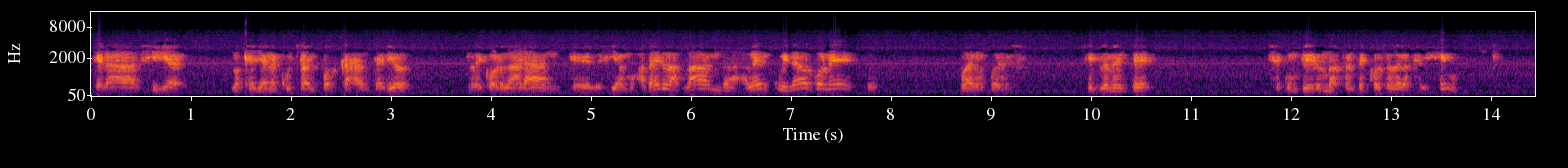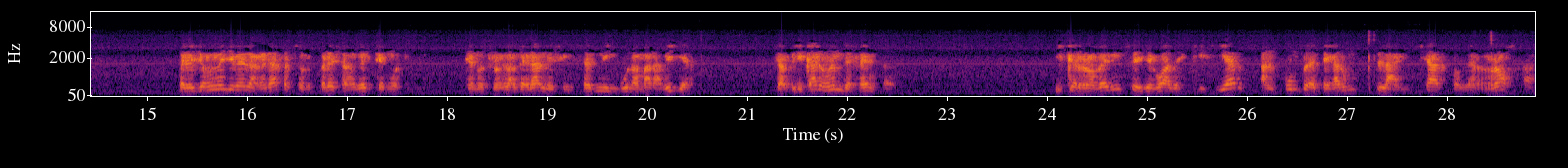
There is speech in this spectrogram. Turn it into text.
que era, si los que hayan escuchado el podcast anterior, recordarán que decíamos, a ver las bandas, a ver, cuidado con esto. Bueno, pues simplemente se cumplieron bastantes cosas de las que dijimos. Pero yo me llevé la grata sorpresa de ver que, nuestro- que nuestros laterales, sin ser ninguna maravilla, se aplicaron en defensa. Y que Robén se llegó a desquiciar al punto de pegar un planchazo de roja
